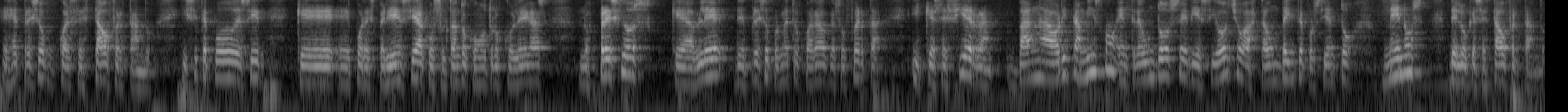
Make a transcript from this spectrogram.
es el precio cual se está ofertando. Y sí te puedo decir que eh, por experiencia, consultando con otros colegas, los precios que hablé de precio por metro cuadrado que se oferta y que se cierran van ahorita mismo entre un 12, 18 hasta un 20% menos de lo que se está ofertando.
